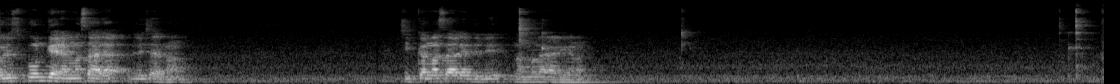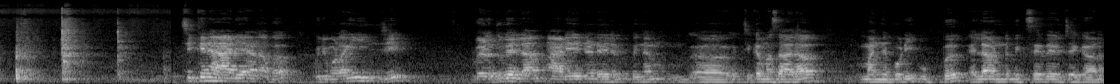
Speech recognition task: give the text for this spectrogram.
ഒരു സ്പൂൺ ഗരം മസാല ഇതിൽ ചേർക്കണം. ചിക്കൻ മസാല ഇതിൽ നമ്മൾ ആഡ് ചെയ്യണം. ചിക്കൻ ആഡ് ചെയ്യണം. അപ്പൊ കുരുമുളക് ഇഞ്ചി വെളുത്തുള്ളി എല്ലാം ആഡ് ചെയ്തിട്ടുണ്ടെങ്കിലും പിന്നെ ചിക്കൻ മസാല മഞ്ഞപ്പൊടി ഉപ്പ് എല്ലാം ഉണ്ട് മിക്സ് ചെയ്ത് വെച്ചേക്കാണ്.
